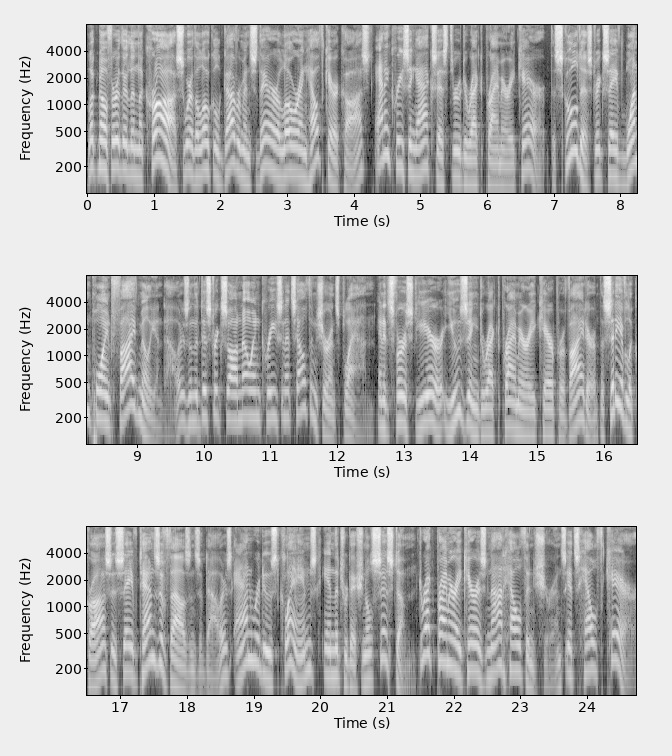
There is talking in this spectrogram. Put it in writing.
Look no further than La Crosse, where the local governments there are lowering healthcare costs and increasing access through direct primary care. The school district saved $1.5 million, and the district saw no increase in its health insurance plan. In its first year using direct primary care provider, the city of La Crosse has saved tens of thousands of dollars and reduced claims in the traditional system. Direct primary care is not health insurance, it's health care,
